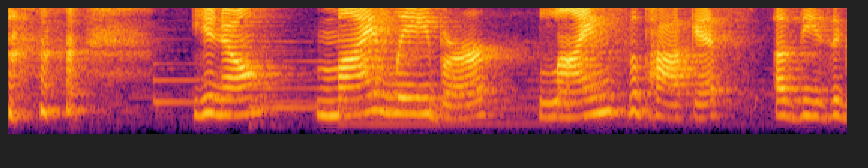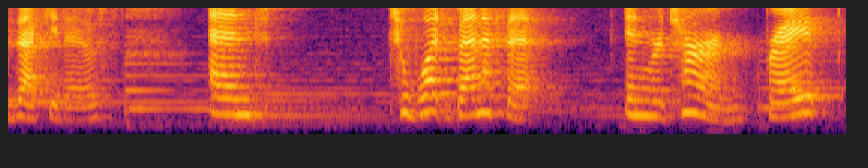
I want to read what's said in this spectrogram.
you know, my labor lines the pockets of these executives, and to what benefit in return, right?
